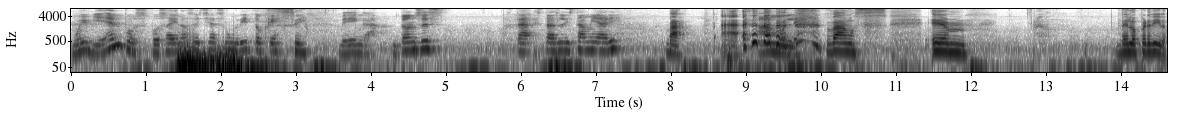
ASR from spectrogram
Muy bien, pues, pues ahí nos echas un grito, ¿qué? Sí. Venga, entonces, ¿estás lista, mi Ari? Va. Vamos. Em, de lo perdido.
